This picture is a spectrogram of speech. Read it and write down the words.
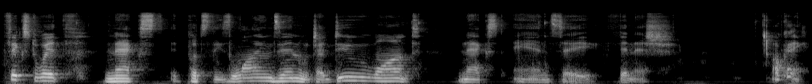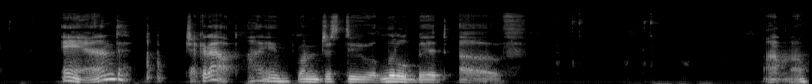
fixed width, next. It puts these lines in, which I do want, next, and say finish. Okay. And check it out. I'm going to just do a little bit of I don't know,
